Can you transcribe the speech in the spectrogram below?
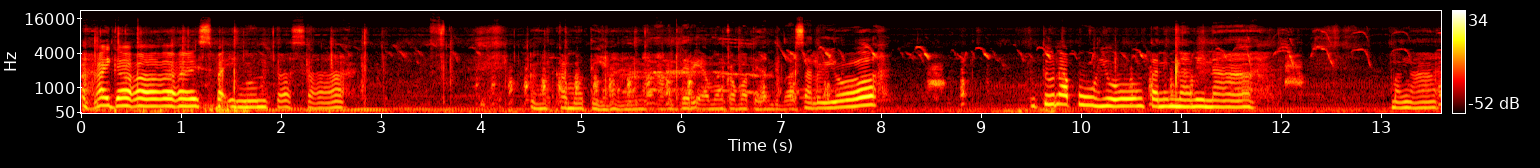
Hi guys! Paingon ta sa ang kamutihan. Ah, diri among kamutihan, di ba? Sa luyo. Ito na po yung tanim namin na mga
